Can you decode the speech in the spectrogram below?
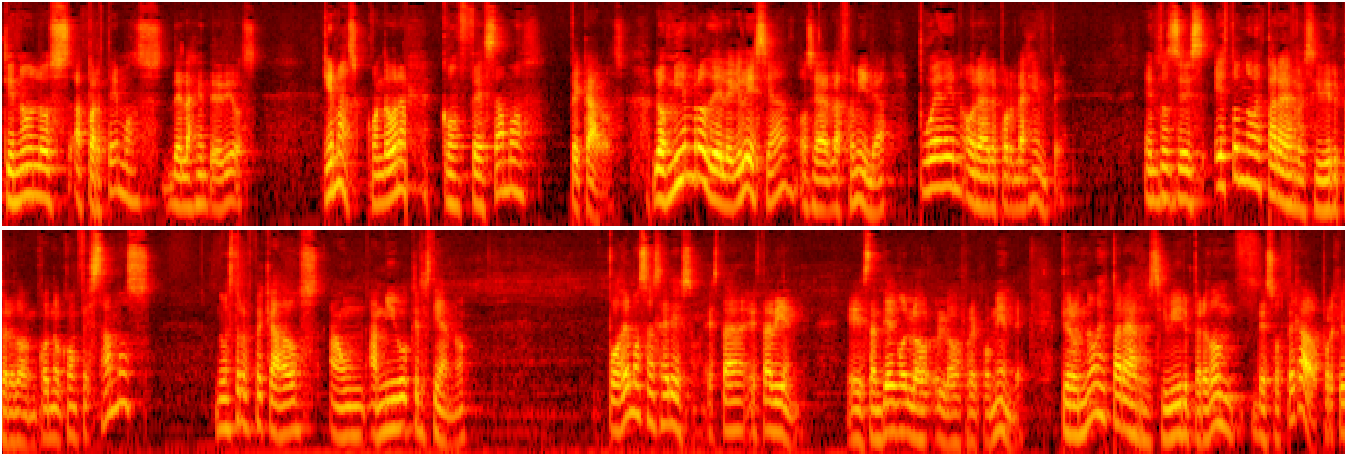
que no los apartemos de la gente de Dios. ¿Qué más? Cuando ahora confesamos pecados. Los miembros de la iglesia, o sea, la familia, pueden orar por la gente. Entonces, esto no es para recibir perdón. Cuando confesamos nuestros pecados a un amigo cristiano, podemos hacer eso, está, está bien. Eh, Santiago lo, lo recomiende. Pero no es para recibir perdón de esos pecados, porque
